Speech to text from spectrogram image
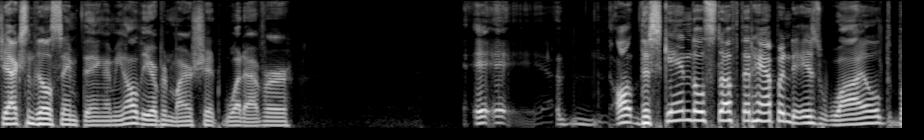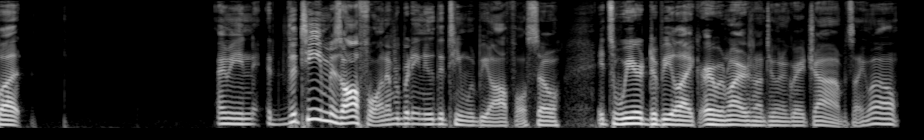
Jacksonville, same thing. I mean, all the Urban Meyer shit, whatever. It, it, all the scandal stuff that happened is wild, but I mean, the team is awful, and everybody knew the team would be awful. So it's weird to be like, Urban Meyer's not doing a great job. It's like, well,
